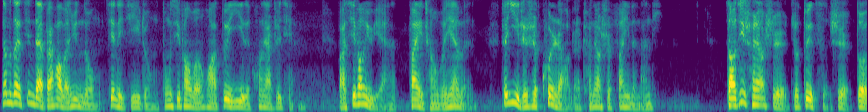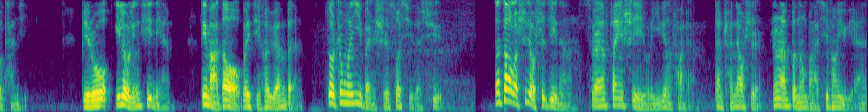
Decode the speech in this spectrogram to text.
那么在近代白话文运动建立起一种东西方文化对弈的框架之前，把西方语言翻译成文言文，这一直是困扰着传教士翻译的难题。早期传教士就对此事多有谈及，比如1607年，利玛窦为几何原本做中文译本时所写的序。那到了19世纪呢？虽然翻译事业有了一定的发展，但传教士仍然不能把西方语言。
